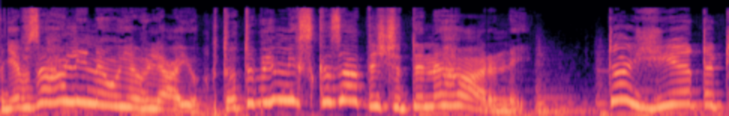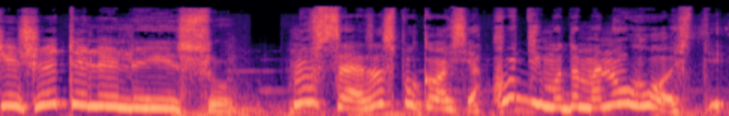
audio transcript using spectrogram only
Я взагалі не уявляю, хто тобі міг сказати, що ти не гарний. Та є такі жителі лісу. Ну все, заспокойся, ходімо до мене у гості.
